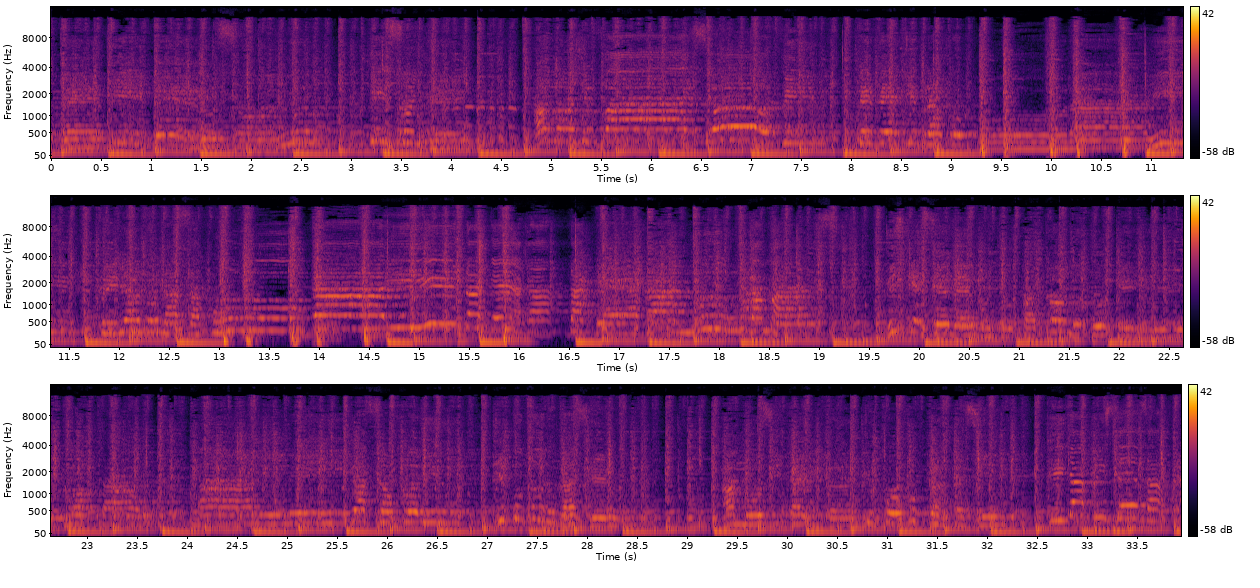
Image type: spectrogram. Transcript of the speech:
vem viver o sonho que sonhei. Ao longe vai se ouvir, tem verde branco por aí, brilhando na tapucaí da guerra, da guerra nunca mais. Esqueceremos é do patrono do que imortal. A imigração floriu. Brasil. A música é e o povo canta assim. E da princesa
